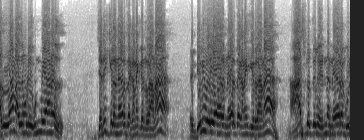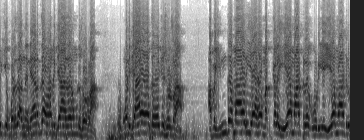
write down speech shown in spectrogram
அதுதான் அதனுடைய உண்மையானது. ஜனிக்கிற நேரத்தை கணக்கிடுறானா? டெலிவரி ஆகிற நேரத்தை கணக்கிடுறானா? ஆஸ்பத்திரியில என்ன நேரம் குறிக்கப்படுதோ அந்த நேரம் தான் உனக்கு ஜாதகம்னு சொல்றான். உனக்கு ஜாதகத்தை வச்சு சொல்றான். அப்ப இந்த மாதிரியாக மக்களை ஏமாற்றக்கூடிய ஏமாற்று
